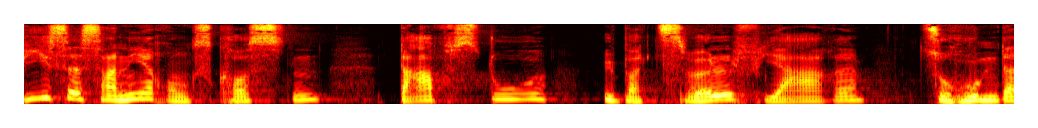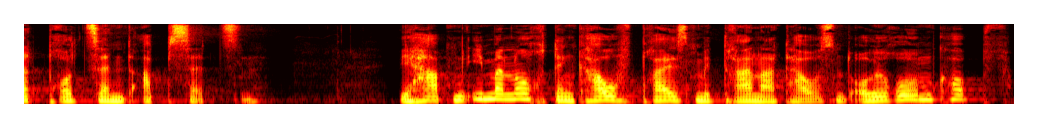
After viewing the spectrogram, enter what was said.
Diese Sanierungskosten darfst du über zwölf Jahre zu 100 Prozent absetzen. Wir haben immer noch den Kaufpreis mit 300.000 Euro im Kopf.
